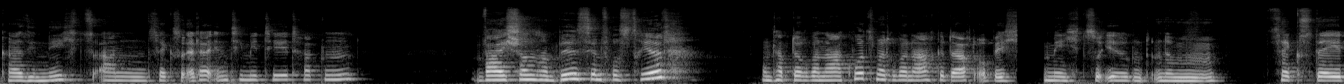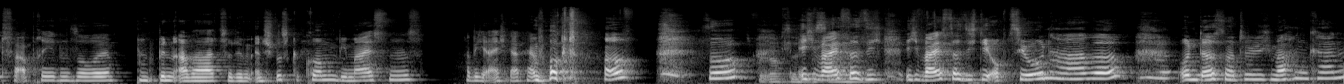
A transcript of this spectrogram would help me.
quasi nichts an sexueller Intimität hatten, war ich schon so ein bisschen frustriert und habe darüber nach, kurz mal drüber nachgedacht, ob ich mich zu irgendeinem Sexdate verabreden soll und bin aber zu dem Entschluss gekommen, wie meistens, habe ich eigentlich gar keinen Bock drauf. So, ich weiß, dass ich, ich weiß, dass ich die Option habe und das natürlich machen kann.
